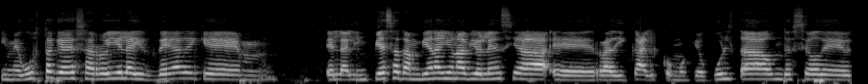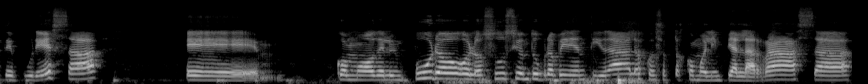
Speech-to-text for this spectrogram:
y me gusta que desarrolle la idea de que mm, en la limpieza también hay una violencia eh, radical, como que oculta un deseo de, pureza, eh, como de lo impuro o lo sucio en tu propia identidad, los conceptos como limpiar la raza,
